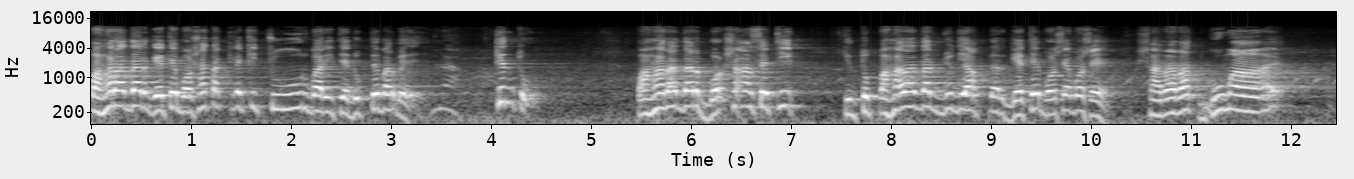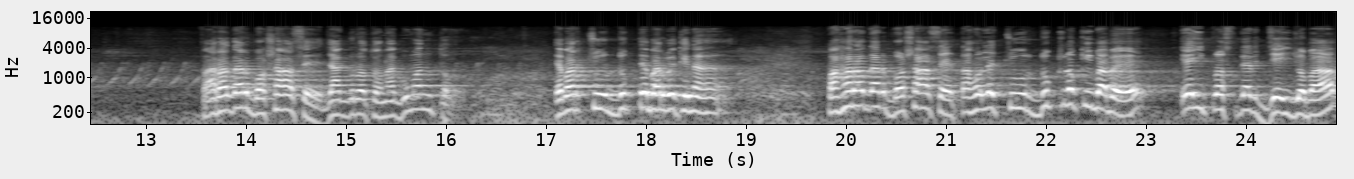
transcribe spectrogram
পাহারাদার গেটে বসা থাকলে কি চুর বাড়িতে ঢুকতে পারবে? কিন্তু পাহারাদার বসা আছে ঠিক কিন্তু পাহারাদার যদি আপনার গেটে বসে বসে সারা রাত ঘুমায় পাহারাদার বসা আছে জাগ্রত না ঘুমান্ত? এবার চুর ঢুকতে পারবে কিনা? পাহারাদার বসা আছে, তাহলে চুর ঢুকলো কীভাবে? এই প্রশ্নের যেই জবাব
